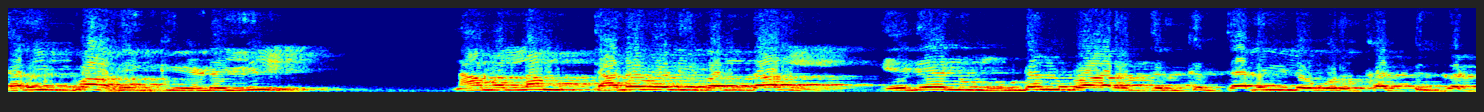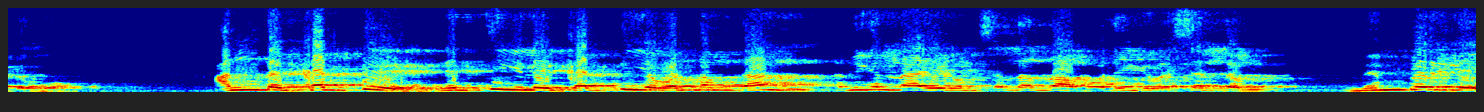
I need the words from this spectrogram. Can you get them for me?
தலைப்பாகைக்கு இடையில் நாமெல்லாம் தலைவலி வந்தால் ஏதேனும் உடல் பாரத்திற்கு தலையில ஒரு கட்டு கட்டுவோம். அந்த கட்டு நெத்தியிலே கட்டிய வண்ணம் தான் நபிகள் நாயகம் செல்லல்லா அலைஹி செல்லும் மெம்பரிலே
